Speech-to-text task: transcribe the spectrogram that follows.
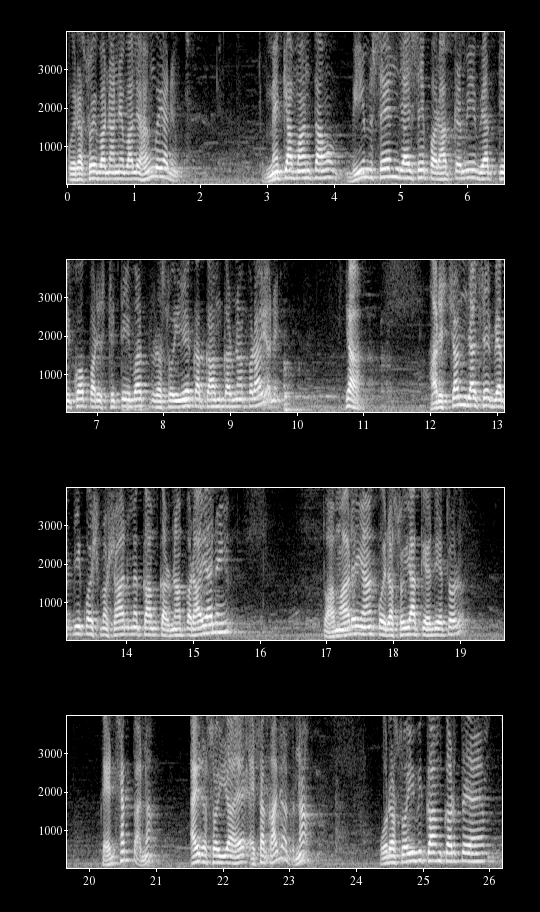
कोई रसोई बनाने वाले होंगे या नहीं? तो मैं क्या मानता हूँ, भीमसेन जैसे पराक्रमी व्यक्ति को परिस्थितिवत रसोइये का काम करना पड़ा या नहीं? क्या हरिश्चंद्र जैसे व्यक्ति को स्मशान में काम करना पड़ा या नहीं? तो हमारे यहाँ कोई रसोईया कह दे तो कह सकता ना। आई रसोईया है, ऐसा कहा जाता ना। वो रसोई भी काम करते हैं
